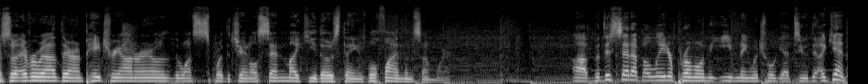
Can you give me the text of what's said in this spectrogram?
So everyone out there on Patreon or anyone that wants to support the channel, send Mikey those things. We'll find them somewhere. Uh, but this set up a later promo in the evening, which we'll get to. Again,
